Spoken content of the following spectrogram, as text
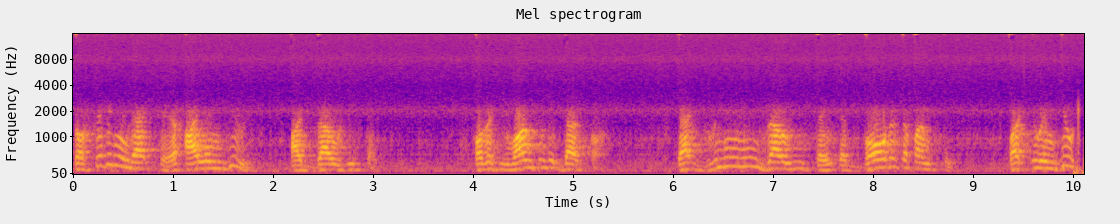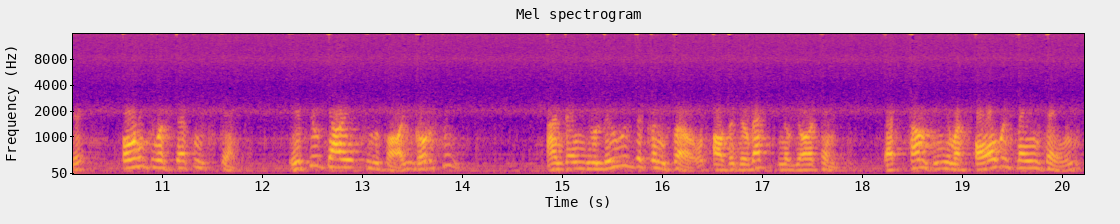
So sitting in that chair, I induce a drowsy state. For this is one thing it does for us. That dreamy, drowsy state that borders upon sleep but you induce it only to a certain extent. If you carry it too far, you go to sleep. And then you lose the control of the direction of your attention. That's something you must always maintain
